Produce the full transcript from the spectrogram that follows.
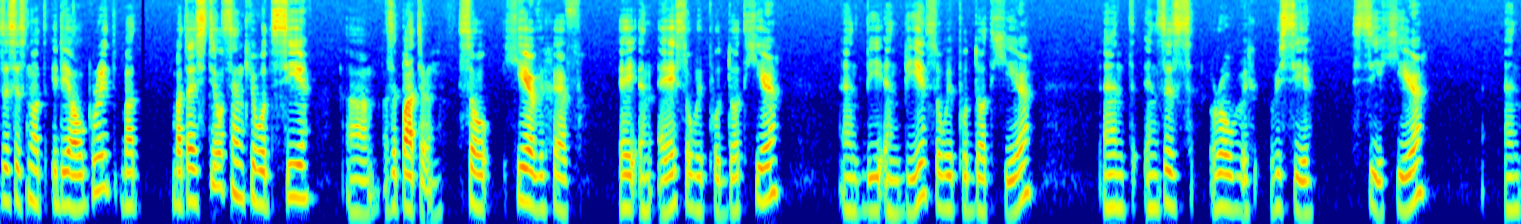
This is not ideal grid but but I still think you would see um, the pattern. So here we have A and A so we put dot here and B and B so we put dot here. And in this row we, we see C here and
